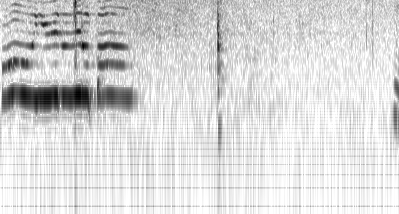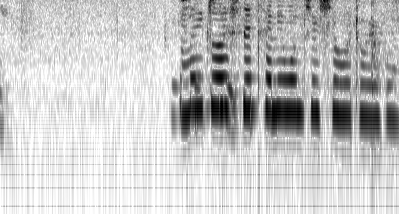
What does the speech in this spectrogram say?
Oh, you're in a little ball. You're Oh my so gosh, cute. the tiny ones are so adorable.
